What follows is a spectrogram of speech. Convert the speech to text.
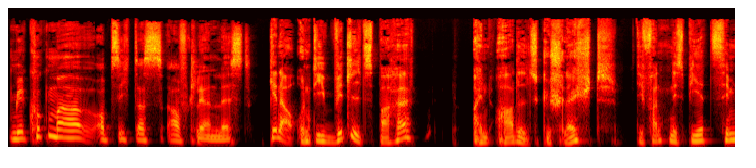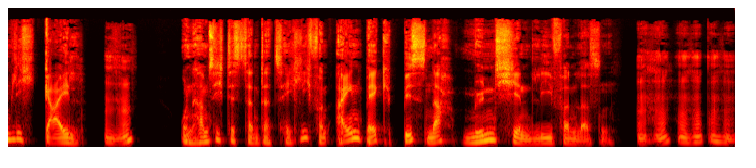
Wir gucken mal, ob sich das aufklären lässt. Genau. Und die Wittelsbacher, ein Adelsgeschlecht, die fanden das Bier ziemlich geil Mhm. und haben sich das dann tatsächlich von Einbeck bis nach München liefern lassen. Mhm, mhm, mhm.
